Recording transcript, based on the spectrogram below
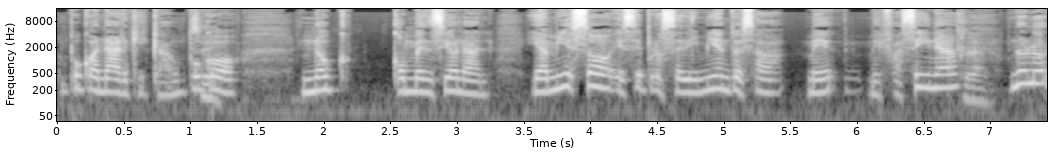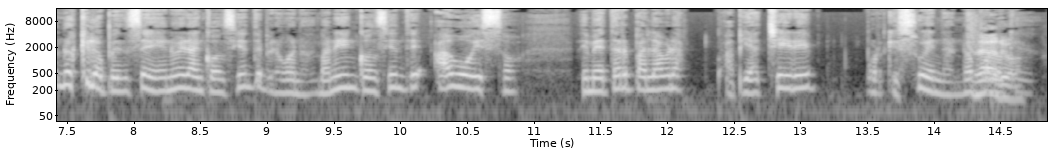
un poco anárquica, un poco no convencional. Y a mí eso, ese procedimiento, esa me, me fascina. Claro. No, lo, no es que lo pensé, no era inconsciente, pero bueno, de manera inconsciente hago eso, de meter palabras a piacere porque suenan, no claro, porque...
